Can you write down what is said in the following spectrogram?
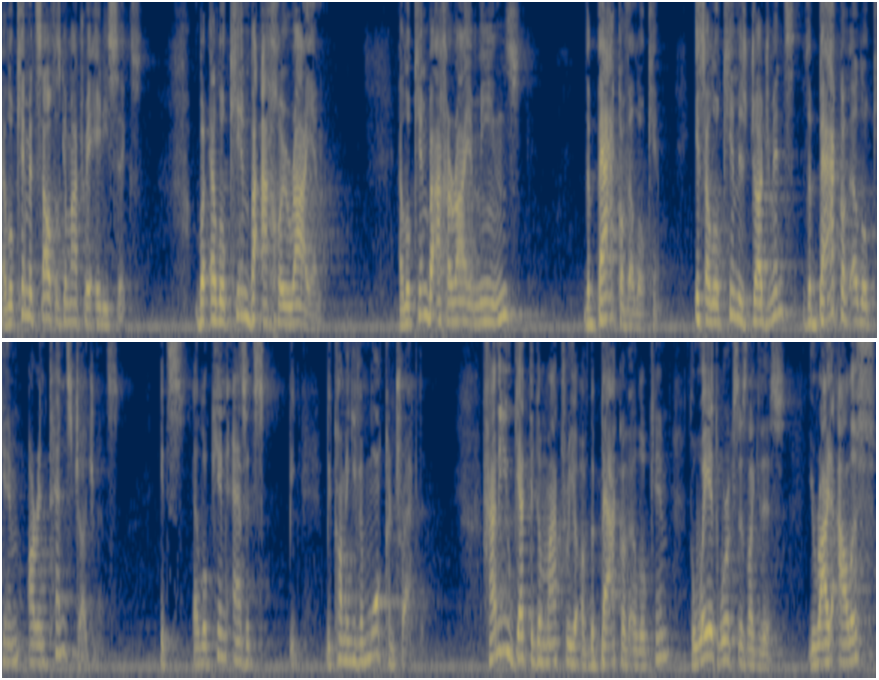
Elokim itself is Gematria 86. But Elokim ba'achorayim. Elokim ba'achorayim means the back of Elokim. If Elokim is judgments, the back of Elokim are intense judgments. It's Elokim as it's be, becoming even more contracted. How do you get the gematria of the back of Elokim? The way it works is like this: you write Aleph,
